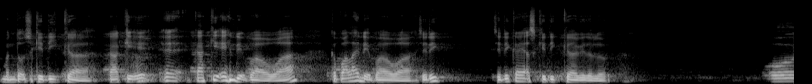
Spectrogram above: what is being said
bentuk segitiga, kaki eh, eh kaki eh di bawah, kepala di bawah. Jadi jadi kayak segitiga gitu loh. Oh,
